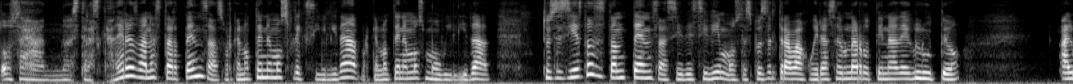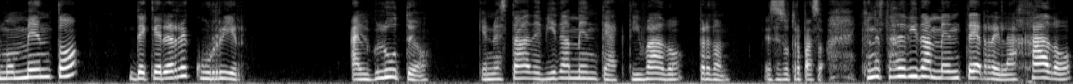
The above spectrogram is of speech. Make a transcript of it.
o sea, nuestras caderas van a estar tensas porque no tenemos flexibilidad, porque no tenemos movilidad. Entonces, si estas están tensas y decidimos después del trabajo ir a hacer una rutina de glúteo, al momento de querer recurrir al glúteo que no está debidamente activado, perdón, ese es otro paso, que no está debidamente relajado,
